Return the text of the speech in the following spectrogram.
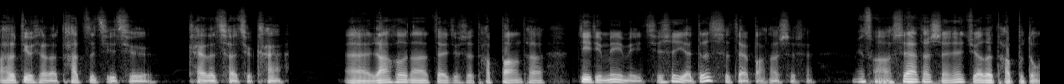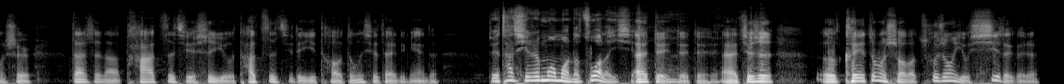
把他丢下了，他自己去开的车去看，呃，然后呢，再就是他帮他弟弟妹妹，其实也都是在帮他婶婶没错啊。虽然他婶婶觉得他不懂事儿，但是呢，他自己是有他自己的一套东西在里面的。对他其实默默的做了一些。哎，对嗯对对，哎，就是，呃，可以这么说吧，粗中有细的一个人，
